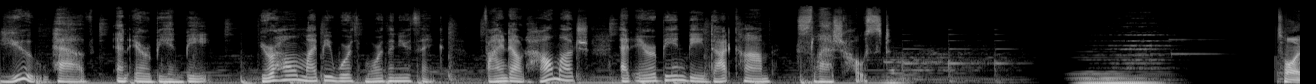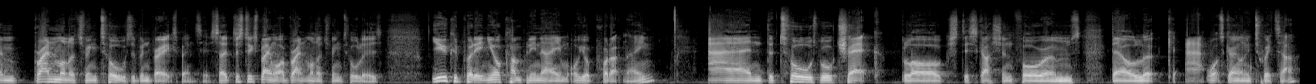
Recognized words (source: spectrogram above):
you have an Airbnb. Your home might be worth more than you think. Find out how much at airbnb.com/slash host. time brand monitoring tools have been very expensive. So just to explain what a brand monitoring tool is, you could put in your company name or your product name and the tools will check blogs, discussion forums, they'll look at what's going on in Twitter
